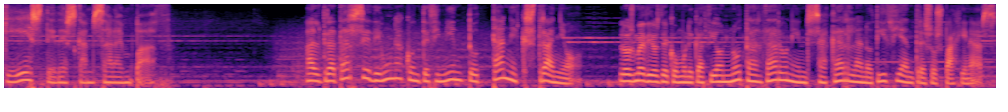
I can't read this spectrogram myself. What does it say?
que éste descansara en paz. Al tratarse de un acontecimiento tan extraño, los medios de comunicación no tardaron en sacar la noticia entre sus páginas.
